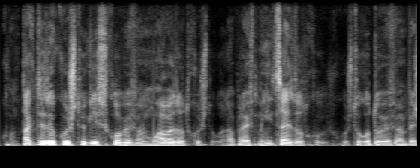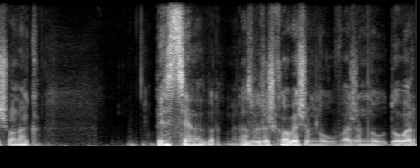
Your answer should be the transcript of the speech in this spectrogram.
контактите кои што ги склопивме, муабетот кој што го направивме, инсайдот кој што го добивме беше онака безценет, брат. Ме разбираш, како беше многу важен, многу добар.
